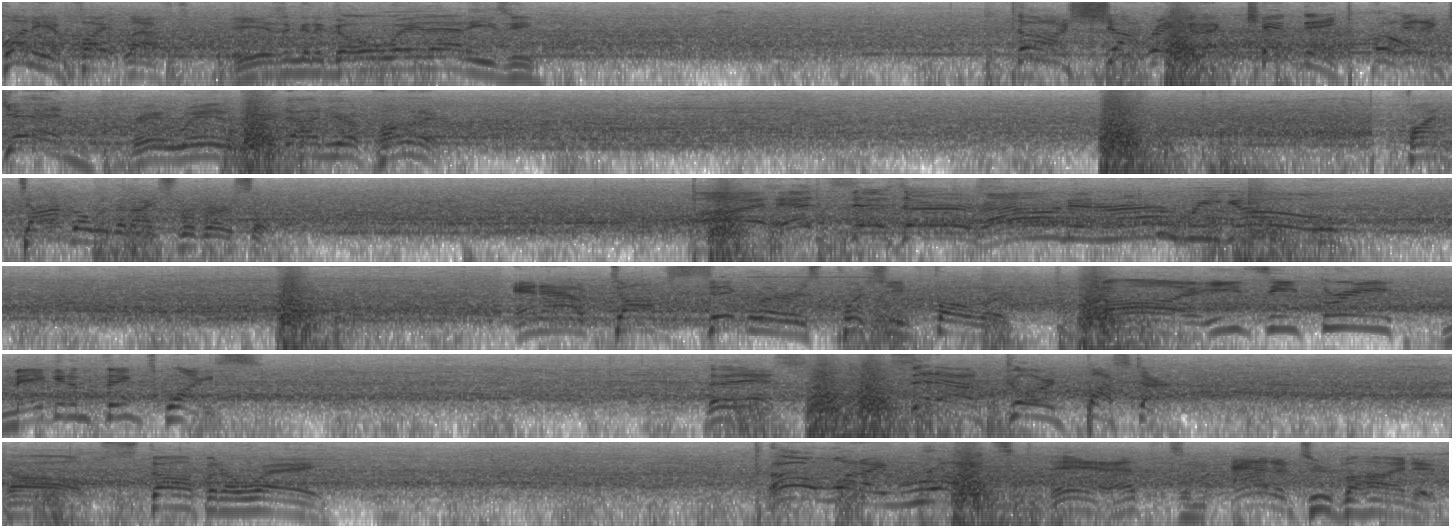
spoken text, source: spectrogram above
Plenty of fight left. He isn't going to go away that easy. Oh, shot right to the kidney. Oh. And again. Great way to wear down your opponent. Fandango with a nice reversal. Uh, head scissors. Round and round we go. And now Dolph Ziggler is pushing forward. Oh, EC3 making him think twice. Look at this. Sit down, gourd buster. Oh, stomping away. Oh, what a right. Yeah, that's some attitude behind it.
